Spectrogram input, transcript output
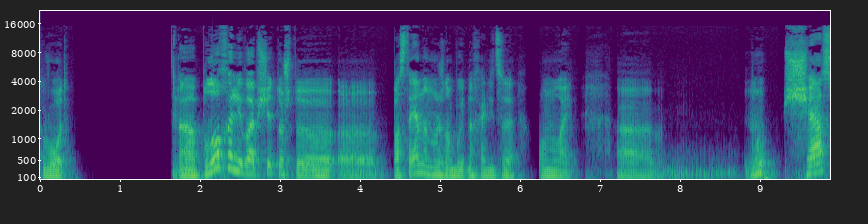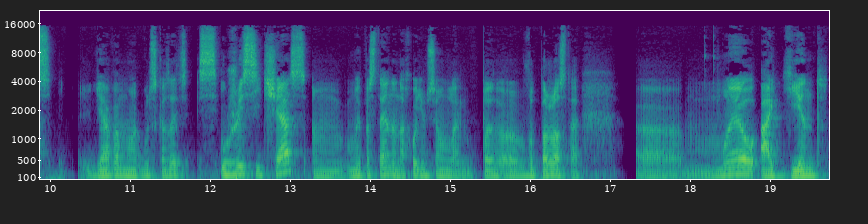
вот. А, плохо ли вообще то, что э, постоянно нужно будет находиться онлайн? Ну, сейчас я вам могу сказать, уже сейчас мы постоянно находимся онлайн. Э, вот, пожалуйста, э, mail агент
